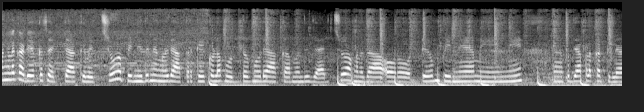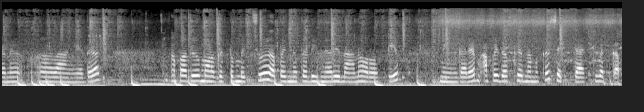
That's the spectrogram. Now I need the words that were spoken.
അങ്ങനെ കടിയൊക്കെ സെറ്റാക്കി വെച്ചു. പിന്നെ ഇത് ഞങ്ങൾ രാത്രിക്കേക്കുള്ള ഫുഡും കൂടി ആക്കാമെന്ന് വിചാരിച്ചു. അങ്ങനെ ഓറോട്ടിയും പിന്നെ പിന്നെ മീന് പുതിയാപ്പിളക്കട്ടിലാണ് വാങ്ങിയത്. അപ്പോൾ അത് മുളകിട്ടും വെച്ചു. അപ്പോൾ ഇന്നത്തെ ഡിന്നർ ഇതാണ് ഒറോട്ടിയും മീൻകറിയും. അപ്പോൾ ഇതൊക്കെ നമുക്ക് സെറ്റാക്കി വെക്കാം.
